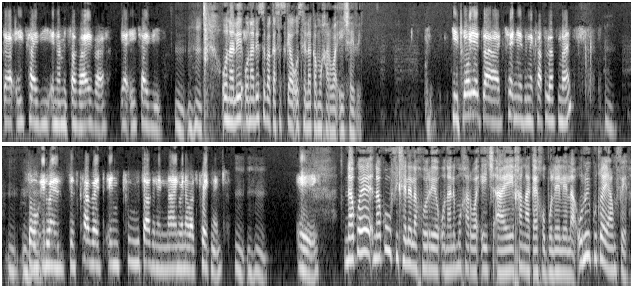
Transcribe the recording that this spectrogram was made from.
Got HIV and I'm a survivor. Yeah, HIV. Mm, mhm. o na le o na le sebaka se se ka o tshela ka mogare wa hiv Ke tlo uh, 10 years in a couple of months. Mm, So it was discovered in 2009 when I was pregnant. mm, -hmm. Eh. nako e- nako o fitlhelela gore o na le mogare wa h i ga ngaka e go bolelela o ne o ikutlwa yang fela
